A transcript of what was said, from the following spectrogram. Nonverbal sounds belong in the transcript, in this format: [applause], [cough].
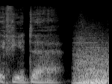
if you dare.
